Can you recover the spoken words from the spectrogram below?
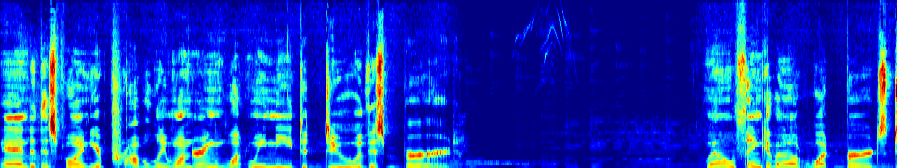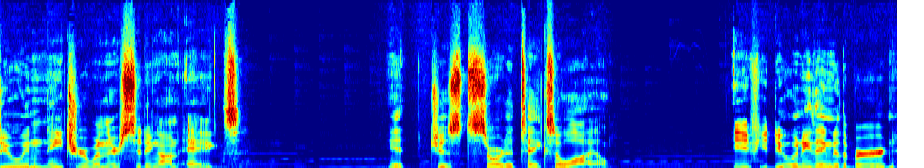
And at this point, you're probably wondering what we need to do with this bird. Well, think about what birds do in nature when they're sitting on eggs. It just sort of takes a while. If you do anything to the bird,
